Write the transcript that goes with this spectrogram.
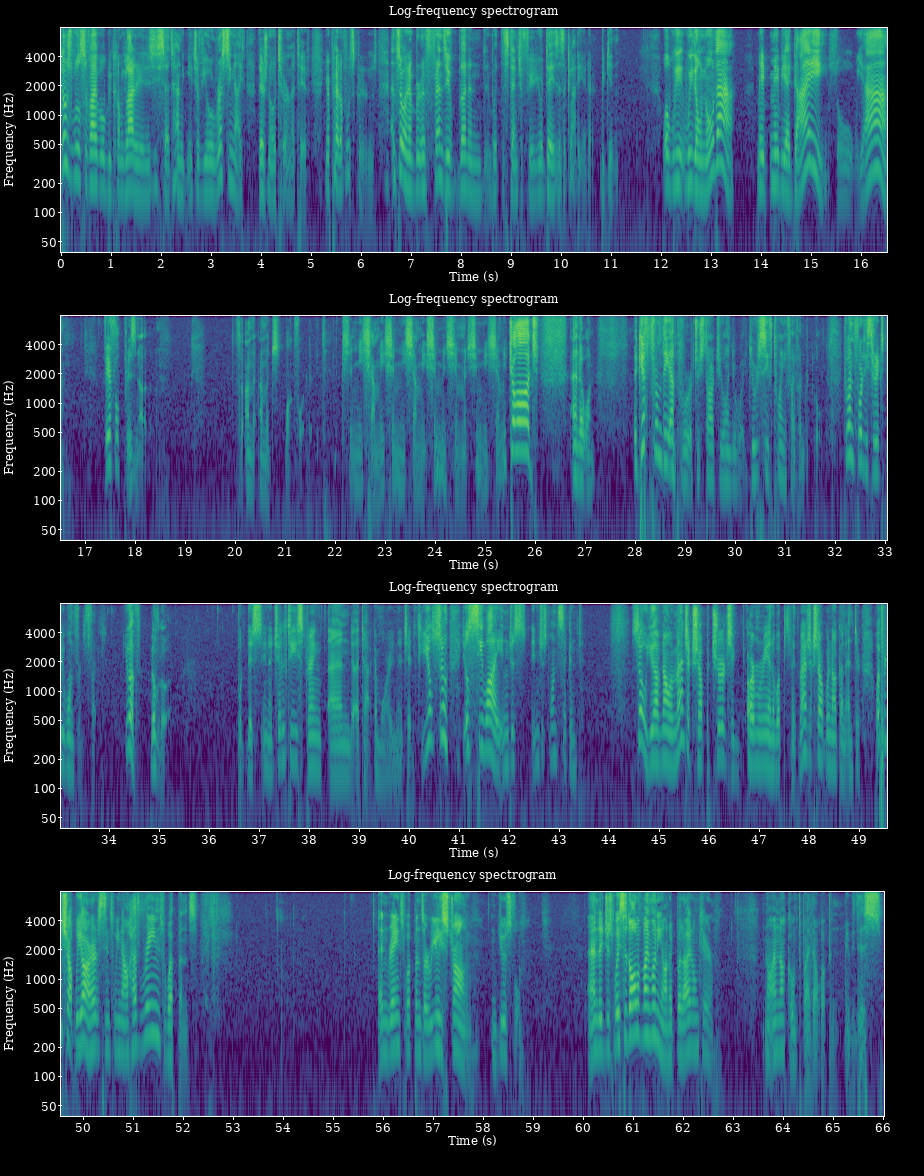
Those who will survive will become gladiators, he said, handing each of you a rusty knife. There's no alternative. You're paired off with. And so, in a frenzy of blood and with the stench of fear, your days as a gladiator begin. Well, we, we don't know that. Maybe, maybe I die. So, yeah. Fearful prisoner. So, I'm, I'm going to just walk forward a bit. Shimmy, shimmy, shimmy, shimmy, shimmy, shimmy, shimmy, shimmy. Charge! And I won. A gift from the Emperor to start you on your way. You receive 2,500 gold. 243 XP, 1 for this fight. You have leveled up. Put this in agility, strength, and attack, and more in agility. You'll soon, you'll see why in just in just one second. So, you have now a magic shop, a church, a armory, and a weaponsmith. Magic shop we're not to enter. Weapon shop we are, since we now have ranged weapons. And ranged weapons are really strong and useful. And I just wasted all of my money on it, but I don't care. No, I'm not going to buy that weapon. Maybe this?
